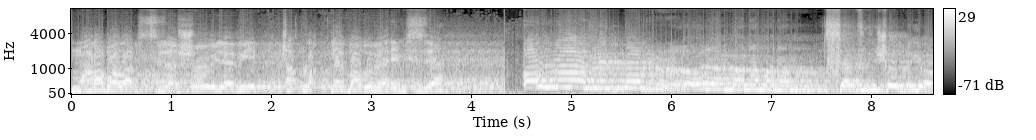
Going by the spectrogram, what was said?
Merhabalar size şöyle bir çatlak kebabı vereyim size. Allahu Ekber! Anam anam anam. Sertiniş oldu ya.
